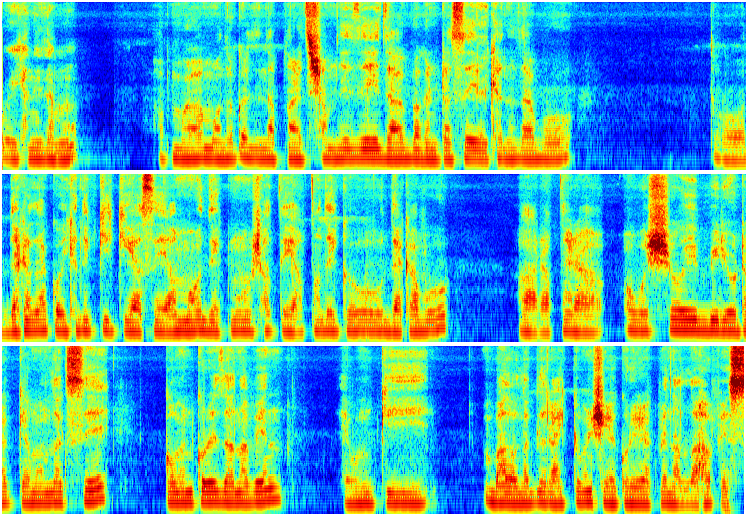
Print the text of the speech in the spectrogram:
ওইখানে যাব। আপনারা মনে করেন আপনার সামনে যে জাউ বাগানটা আছে, ওইখানে যাব। তো দেখা যাক ওইখানে কি কি আছে। আমিও দেখব, সাথে আপনাদেরকেও দেখাবো। আর আপনারা অবশ্যই ভিডিওটা কেমন লাগছে কমেন্ট করে জানাবেন এবং কি ভালো লাগলে লাইক, কমেন্ট শেয়ার করে রাখবেন। আল্লাহ হাফেজ।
